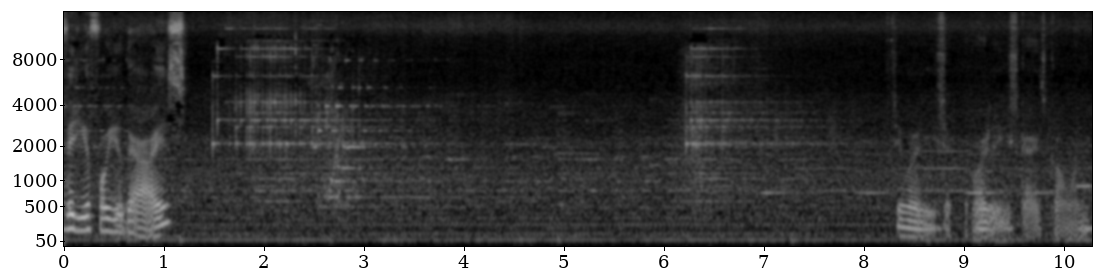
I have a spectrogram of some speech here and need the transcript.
video for you guys. See where these are, where are these guys going?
